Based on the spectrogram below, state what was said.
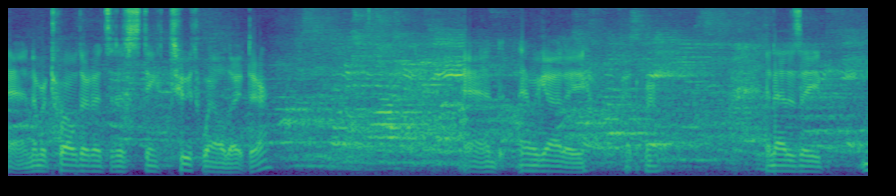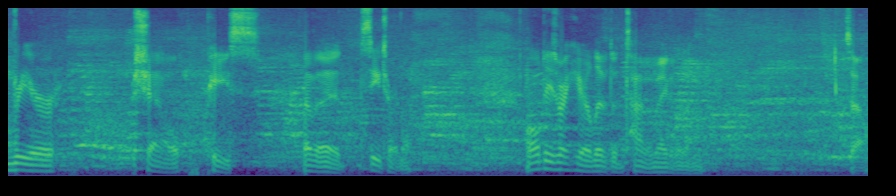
And number 12 there, that's a distinct tooth whale right there. And then we got a, and that is a rear shell piece of a sea turtle. All these right here lived at the time of Megalodon. So,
